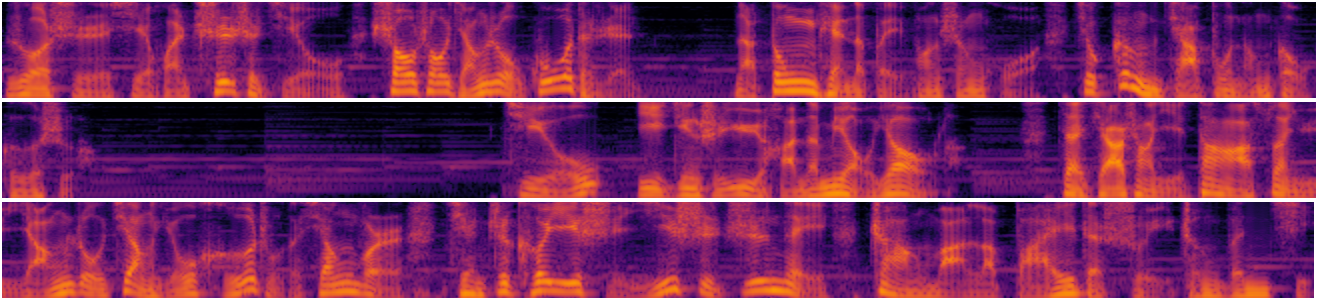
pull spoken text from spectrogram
若是喜欢吃吃酒、烧烧羊肉锅的人，那冬天的北方生活就更加不能够割舍。酒已经是御寒的妙药了，再加上以大蒜与羊肉酱油合煮的香味儿，简直可以使一室之内胀满了白的水蒸温气。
